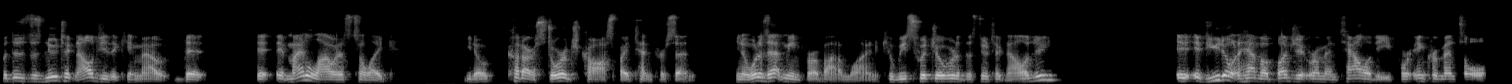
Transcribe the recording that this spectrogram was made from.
but there's this new technology that came out that it, it might allow us to like, you know, cut our storage costs by 10% you know what does that mean for our bottom line can we switch over to this new technology if you don't have a budget or a mentality for incremental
